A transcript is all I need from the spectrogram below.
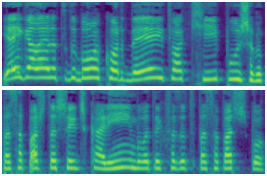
E aí, galera, tudo bom? Acordei, tô aqui, puxa, meu passaporte tá cheio de carimbo, vou ter que fazer outro passaporte, tipo.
